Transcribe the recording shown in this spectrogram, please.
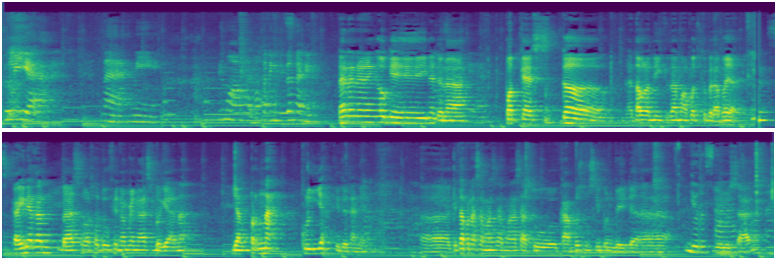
kuliah nah nih ini mau opening juga kan nih Neng, neng, neng, oke, ini adalah Ya. podcast ke nggak tahu nanti kita mau upload ke berapa ya. Kali ini akan bahas salah satu fenomena sebagai anak yang pernah kuliah gitu kan ya. Eh, kita pernah sama-sama satu kampus meskipun beda jurusan jurusan. Jurusan.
